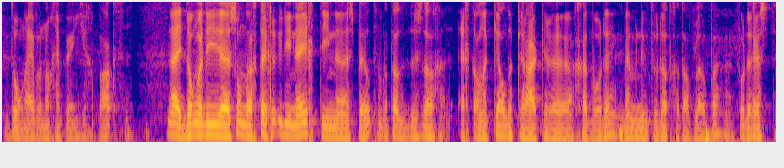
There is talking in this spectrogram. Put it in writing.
Dong heeft nog geen puntje gepakt. Nee, Dongen die eh, zondag tegen UD19 eh, speelt. Wat dat dus dan echt al een kelderkraker eh, gaat worden. Ik ben benieuwd hoe dat gaat aflopen. Voor de rest,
